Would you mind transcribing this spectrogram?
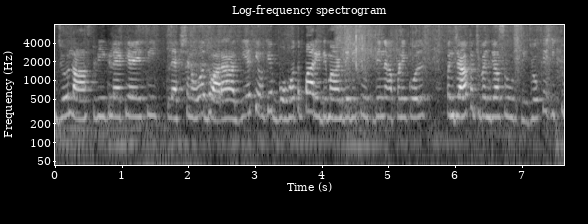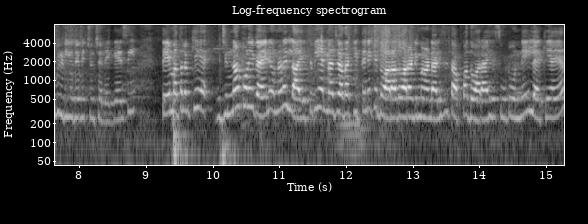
ਜੋ ਲਾਸਟ ਵੀਕ ਲੈ ਕੇ ਆਏ ਸੀ ਕਲੈਕਸ਼ਨ ਉਹ ਦੁਬਾਰਾ ਆ ਗਈ ਹੈ ਕਿਉਂਕਿ ਬਹੁਤ ਭਾਰੀ ਡਿਮਾਂਡ ਦੇ ਵਿੱਚ ਉਸ ਦਿਨ ਆਪਣੇ ਕੋਲ 50 55 ਸੂਟ ਸੀ, ਜੋ ਕਿ ਇੱਕ ਵੀਡੀਓ ਦੇ ਵਿੱਚੋਂ ਚਲੇ ਗਏ ਸੀ। ਤੇ ਮਤਲਬ ਕਿ ਜਿਨ੍ਹਾਂ ਕੋਲੇ ਗਏ ਨੇ, ਉਹਨਾਂ ਨੇ ਲਾਈਕ ਵੀ ਇੰਨਾ ਜ਼ਿਆਦਾ ਕੀਤੇ ਨੇ ਕਿ ਦੁਬਾਰਾ ਦੁਬਾਰਾ ਡਿਮਾਂਡ ਆ ਰਹੀ ਸੀ, ਤਾਂ ਆਪਾਂ ਦੁਬਾਰਾ ਇਹ ਸੂਟ ਉਹਨੇ ਹੀ ਲੈ ਕੇ ਆਏ ਆ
